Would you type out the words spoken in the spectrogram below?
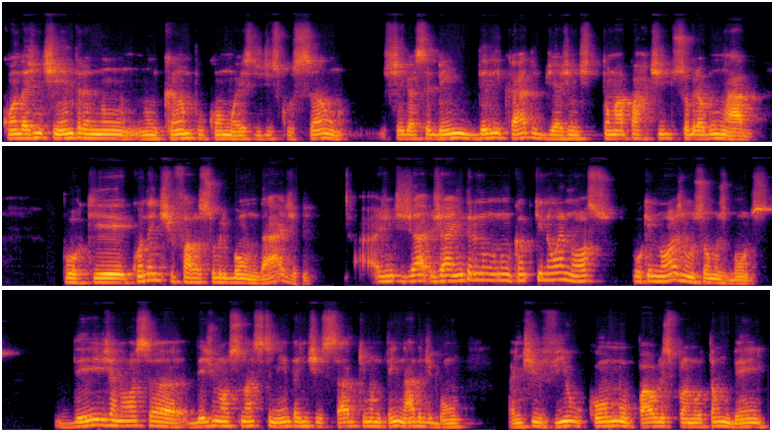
quando a gente entra num, num campo como esse de discussão, chega a ser bem delicado de a gente tomar partido sobre algum lado. Porque quando a gente fala sobre bondade, a gente já, já entra num, num campo que não é nosso, porque nós não somos bons. Desde, a nossa, desde o nosso nascimento, a gente sabe que não tem nada de bom. A gente viu como Paulo explanou tão bem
